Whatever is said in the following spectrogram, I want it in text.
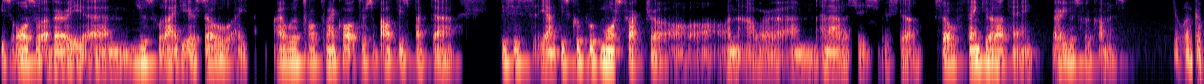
is also a very um, useful idea. So I, I will talk to my co-authors about this, but uh, this is, yeah, this could put more structure on our um, analysis still. So thank you a lot, Henning. Very useful comments. You're welcome.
